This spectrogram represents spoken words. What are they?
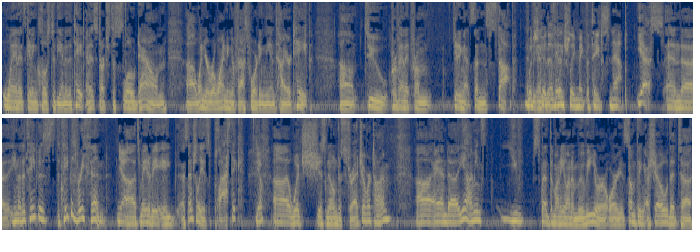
when it's getting close to the end of the tape, and it starts to slow down uh, when you're rewinding or fast forwarding the entire tape um, to prevent it from getting that sudden stop, which could of the tape. eventually make the tape snap. Yes, and uh, you know the tape is the tape is very thin. Yeah. uh, it's made of a, a essentially it's plastic. Yep. uh, which is known to stretch over time, uh, and uh, yeah, I mean you've spent the money on a movie or or something a show that uh,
